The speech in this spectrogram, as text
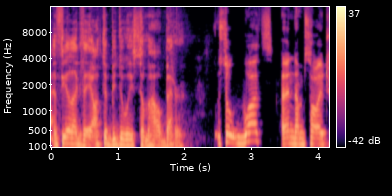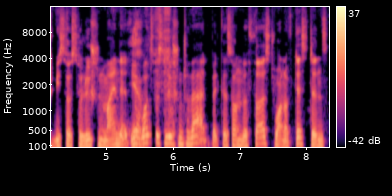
and feel like they ought to be doing somehow better. So what's and I'm sorry to be so solution minded, Yeah. what's the solution to that? Because on the first one of distance,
